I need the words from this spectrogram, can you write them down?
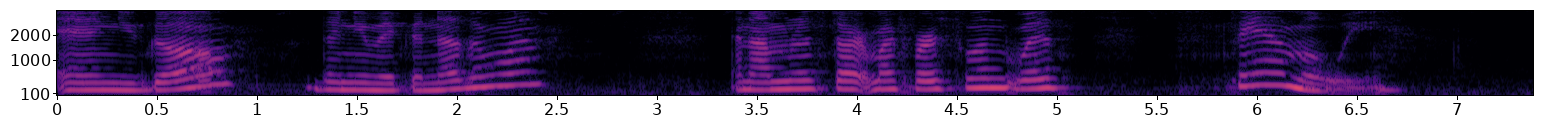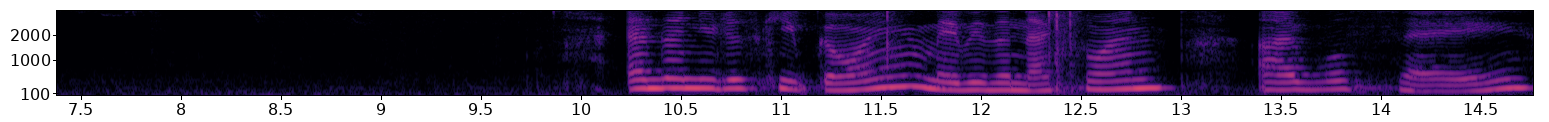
and you go. Then you make another one. And I'm gonna start my first one with family And then you just keep going. Maybe the next one, I will say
